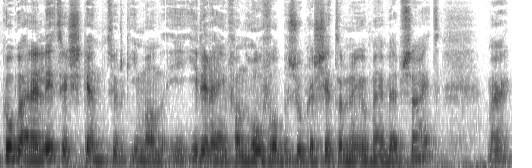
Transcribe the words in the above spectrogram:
Google Analytics kent natuurlijk iemand, iedereen van hoeveel bezoekers zitten er nu op mijn website. Maar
